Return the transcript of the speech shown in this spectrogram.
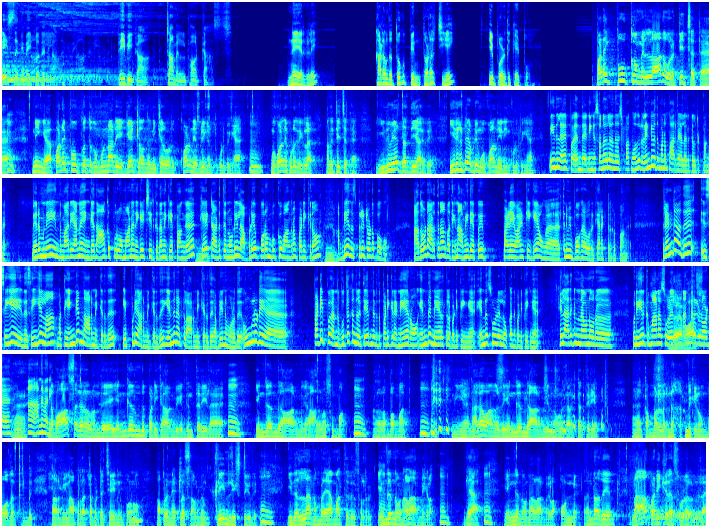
பேச நினைப்பதெல்லாம். தீபிகா தமிழ் பாட்காஸ்ட் நேயர்களே கடந்த தொகுப்பின் தொடர்ச்சியை இப்பொழுது கேட்போம். படைப்பூக்கம் இல்லாத ஒரு டீச்சர்கிட்ட நீங்கள் படைப்பூக்கத்துக்கு முன்னாடி கேட்டில் வந்து நிற்கிற ஒரு குழந்தை எப்படிங்க எடுத்து கொடுப்பீங்க? உங்கள் குழந்தைய கொடுக்குறீங்களா அந்த டீச்சர்கிட்ட இதுவே தத்தியாகுது. இதுகிட்ட எப்படி உங்கள் குழந்தைய நீங்கள் கொடுப்பீங்க? இதில் இப்போ இந்த நீங்கள் சொன்னதில் வந்து வச்சு பார்க்கும்போது ரெண்டு விதமான பார்வையாளர்கள் இருப்பாங்க. வெறுமனே இந்த மாதிரியான எங்கேயாவது ஆக்கப்பூர்வமான நிகழ்ச்சி இருக்குதானே கேட்பாங்க. கேட்ட அடுத்த நொடியில் அப்படியே போகிறோம் புக்கு வாங்குறோம் படிக்கிறோம். அப்படியே அந்த ஸ்பிரிட்டோட போகும். அதோட அடுத்த நாள் பார்த்தீங்கன்னா அமைதியாக போய் பழைய வாழ்க்கைக்கே அவங்க திரும்பி போகிற ஒரு கேரக்டர் இருப்பாங்க. ரெண்டாவது இது செய்ய இது செய்யலாம் பட் எங்கேருந்து ஆரம்பிக்கிறது எப்படி ஆரம்பிக்கிறது எந்த நேரத்தில் ஆரம்பிக்கிறது அப்படின்னும் பொழுது உங்களுடைய படிப்பு அந்த புத்தகங்களை தேர்ந்தெடுத்து படிக்கிற நேரம் எந்த நேரத்தில் படிப்பீங்க? எந்த சூழலில் உட்காந்து படிப்பீங்க? இல்லை அதுக்கு நான் ஒரு ஒரு இறுக்கமான சூழல் நண்பர்களோட. அந்த மாதிரி. இந்த வாசகர்கள் வந்து எங்கேருந்து படிக்க ஆரம்பிக்கிறதுன்னு தெரியல. எங்கேருந்து ஆரம்பிக்க அதெல்லாம் சும்மா. அதெல்லாம் பம்மாத். நீங்கள் நகை வாங்குறது எங்கேருந்து ஆரம்பிக்கிறதுன்னு உங்களுக்கு கரெக்டாக தெரியும். கம்மல்லேருந்து ஆரம்பிக்கணும் மோதிரத்துலேருந்து ஆரம்பிக்கணும் அப்புறம் ரெட்டப்பட்ட செயினுக்கு போகணும் அப்புறம் நெக்லஸ் வாங்கணும் க்ளீன் லிஸ்ட் இருக்குது. இதெல்லாம் நம்மளை ஏமாத்துறதுக்கு சொல்கிறது எங்கேருந்து வேணாலும் ஆரம்பிக்கலாம். இல்லையா? எங்கே வேணாலும் ஆரம்பிக்கலாம். ஒன்று ரெண்டாவது நான் படிக்கிற சூழல்ல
